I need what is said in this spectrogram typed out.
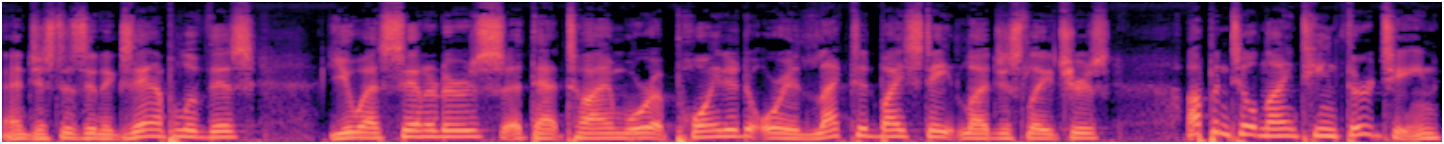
And just as an example of this, U.S. senators at that time were appointed or elected by state legislatures up until 1913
